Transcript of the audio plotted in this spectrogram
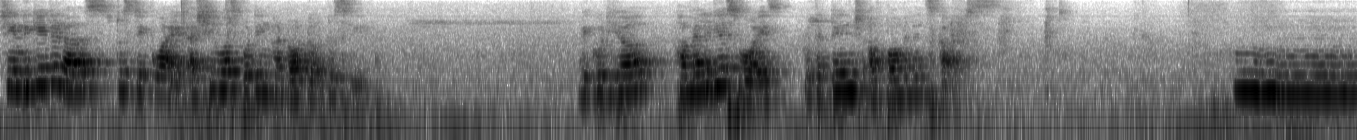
she indicated us to stay quiet as she was putting her daughter to sleep. We could hear her melodious voice with a tinge of permanent scars. Mm -hmm.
